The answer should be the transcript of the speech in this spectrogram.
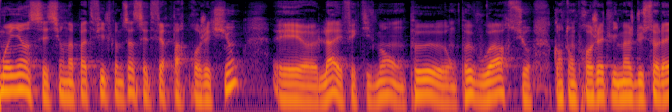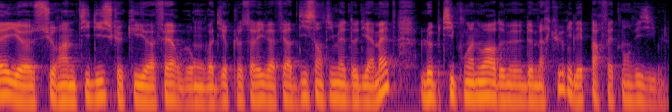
moyen, c'est si on n'a pas de filtre comme ça, c'est de faire par projection. Et euh, là, effectivement, on peut, on peut voir sur, quand on projette l'image du Soleil euh, sur un petit disque qui va faire, on va dire que le Soleil va faire 10 cm de diamètre, le petit point noir de Mercure, il est parfaitement visible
